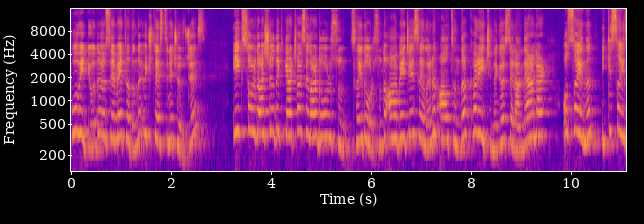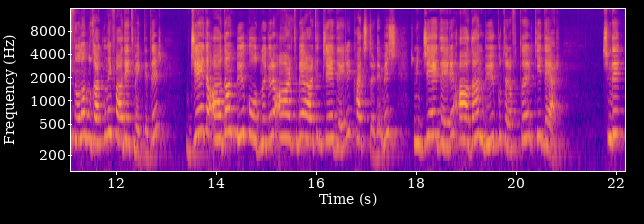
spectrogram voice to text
Bu videoda ÖSYM tadında 3 testini çözeceğiz. İlk soruda aşağıdaki gerçel sayılar doğrusun, sayı doğrusunda ABC sayılarının altında kare içinde gösterilen değerler o sayının iki sayısına olan uzaklığını ifade etmektedir. C de A'dan büyük olduğuna göre A artı B artı C değeri kaçtır demiş. Şimdi C değeri A'dan büyük bu taraftaki değer. Şimdi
